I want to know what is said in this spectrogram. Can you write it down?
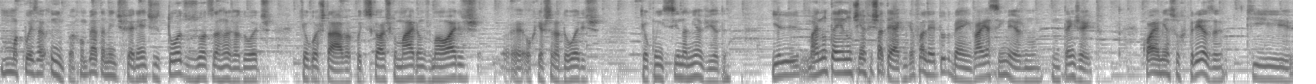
uma coisa ímpar, completamente diferente de todos os outros arranjadores que eu gostava. Por isso que eu acho que o Mário é um dos maiores é, orquestradores que eu conheci na minha vida. E ele, mas não, tem, não tinha ficha técnica. Eu falei, tudo bem, vai assim mesmo, não tem jeito. Qual é a minha surpresa? Que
